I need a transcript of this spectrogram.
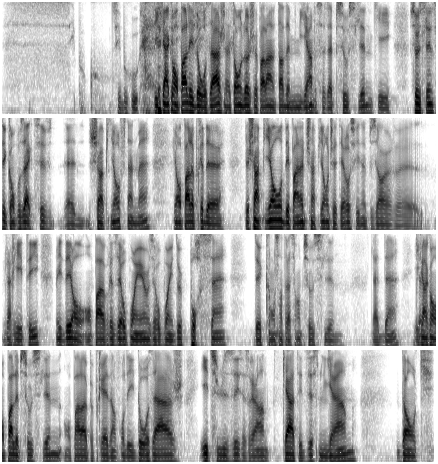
c'est beaucoup. C'est beaucoup. Et quand on parle des dosages, mettons, là, je vais parler en même temps de milligrammes, parce que c'est la psilocybine qui est. Psilocybine, c'est le composé actif euh, du champignon, finalement. Et on parle après de. Le champignon, dépendant du champignon, etc., qu'il y en a plusieurs euh, variétés. Mais l'idée, on, parle après 0,1, 0,2% de concentration de psilocybine là-dedans. Et quand on parle de psilocybine, on parle à peu près, dans le fond, des dosages utilisés, ça serait entre 4 et 10 mg. Donc,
